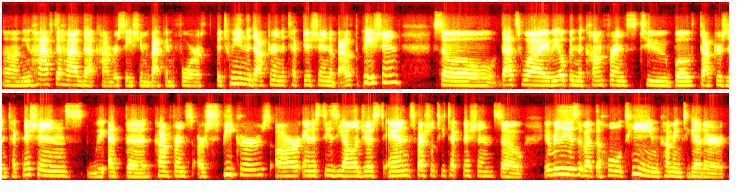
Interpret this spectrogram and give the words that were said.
Um, you have to have that conversation back and forth between the doctor and the technician about the patient. So that's why we opened the conference to both doctors and technicians. We at the conference, our speakers are anesthesiologists and specialty technicians. So it really is about the whole team coming together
